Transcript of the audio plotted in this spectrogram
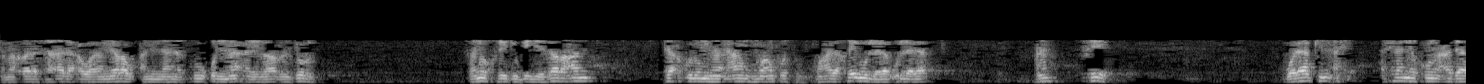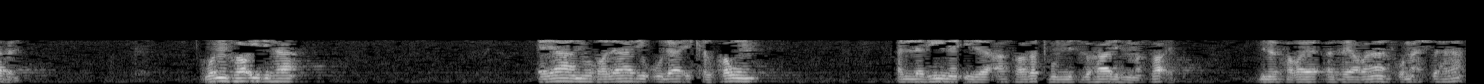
كما قال تعالى أولم يروا أنا نسوق الماء إلى أرض الجرز فنخرج به زرعا تأكل منها أنعامهم وأنفسهم وهذا خير ولا لا؟ ولا لا؟ خير. ولكن أحيانا يكون عذابا. ومن فوائدها بيان ضلال أولئك القوم الذين إذا أصابتهم مثل هذه المصائب من الفيضانات وما أشبهها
